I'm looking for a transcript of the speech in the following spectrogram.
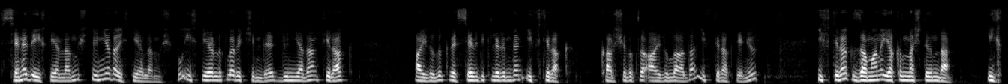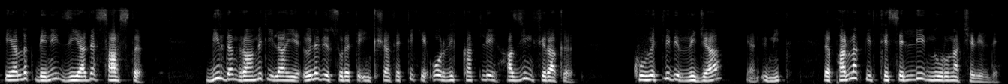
sene de ihtiyarlanmış, dünya da ihtiyarlanmış. Bu ihtiyarlıklar içinde dünyadan firak, ayrılık ve sevdiklerimden iftirak, karşılıklı ayrılığa da iftirak deniyor. İftirak zamanı yakınlaştığından, ihtiyarlık beni ziyade sarstı. Birden rahmet ilahiye öyle bir surette inkişaf etti ki o rikkatli, hazin firakı, kuvvetli bir rica, yani ümit ve parlak bir teselli nuruna çevirdi.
